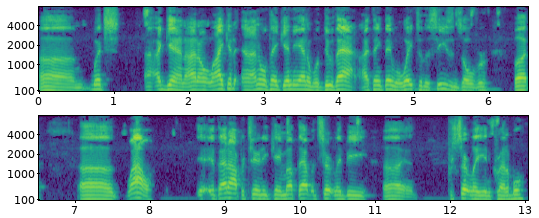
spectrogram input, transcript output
um, which again, I don't like it, and I don't think Indiana will do that. I think they will wait till the season's over. But uh, wow, if that opportunity came up, that would certainly be uh, certainly incredible.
